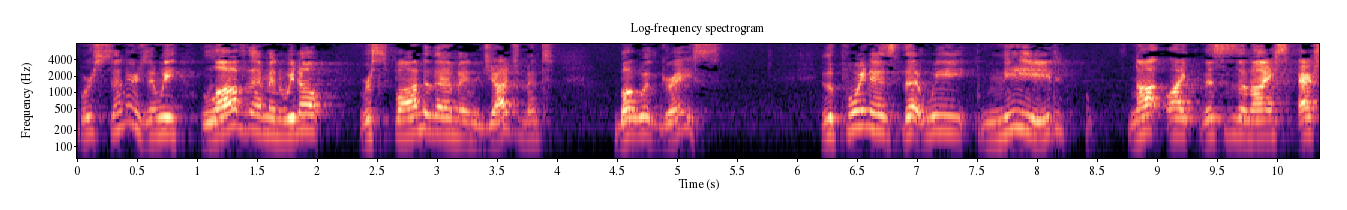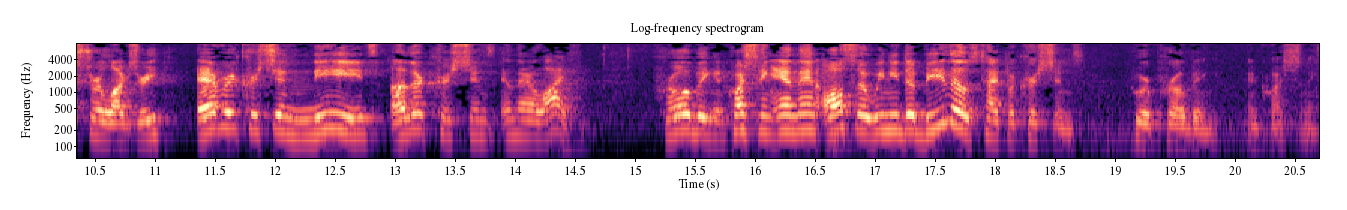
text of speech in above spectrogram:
we're sinners and we love them and we don't respond to them in judgment, but with grace. The point is that we need, not like this is a nice extra luxury, every Christian needs other Christians in their life, probing and questioning. And then also, we need to be those type of Christians who are probing and questioning.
